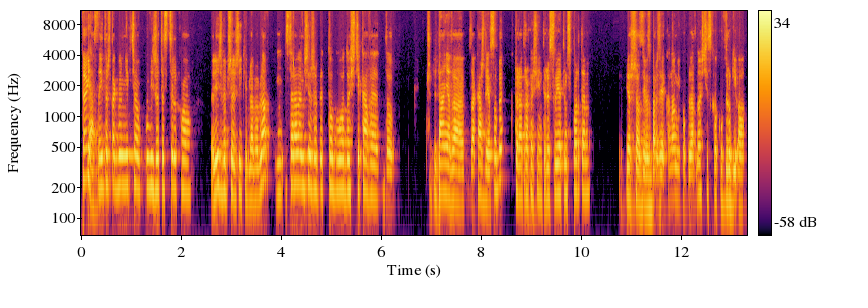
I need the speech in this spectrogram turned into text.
tak? jasne, i też tak bym nie chciał mówić, że to jest tylko liczby, przeliczniki, bla, bla, bla. Starałem się, żeby to było dość ciekawe do przeczytania dla, dla każdej osoby, która trochę się interesuje tym sportem. Pierwszy rozdział jest bardziej ekonomii, popularności skoków, drugi o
